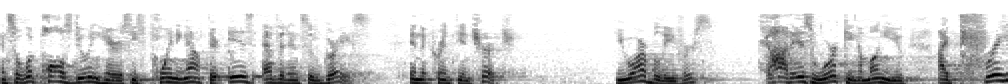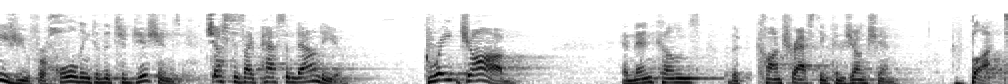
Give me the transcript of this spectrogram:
And so what Paul's doing here is he's pointing out there is evidence of grace in the Corinthian church. You are believers. God is working among you. I praise you for holding to the traditions just as I pass them down to you. Great job. And then comes the contrasting conjunction. But.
